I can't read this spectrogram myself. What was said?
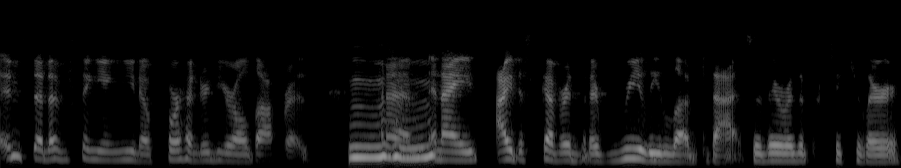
instead of singing, you know, 400 year old operas. Um, mm-hmm. Um, and I, I discovered that I really loved that. So there was a particular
